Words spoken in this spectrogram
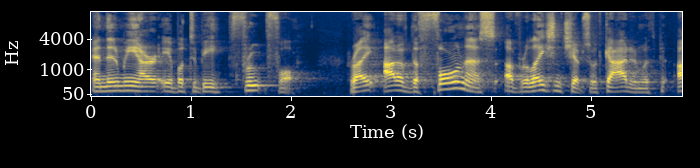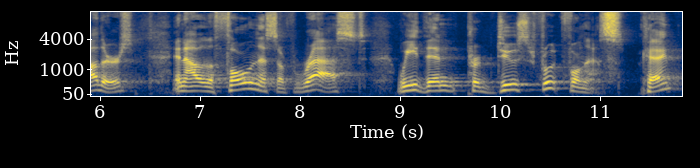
and then we are able to be fruitful, right? Out of the fullness of relationships with God and with others, and out of the fullness of rest, we then produce fruitfulness, okay?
